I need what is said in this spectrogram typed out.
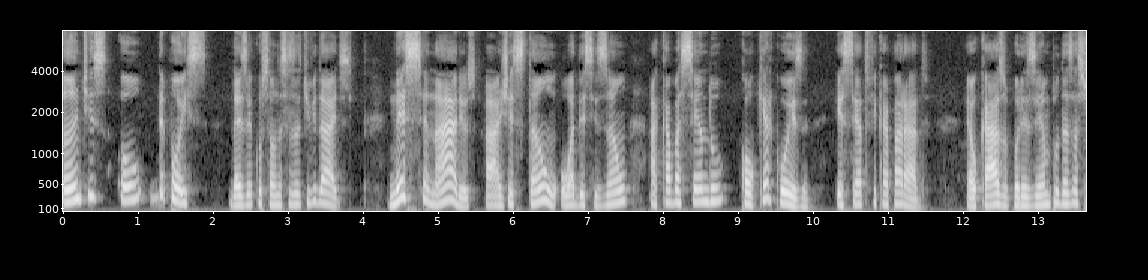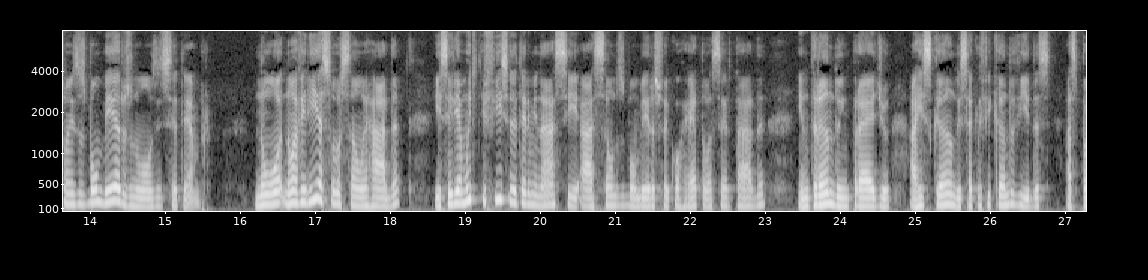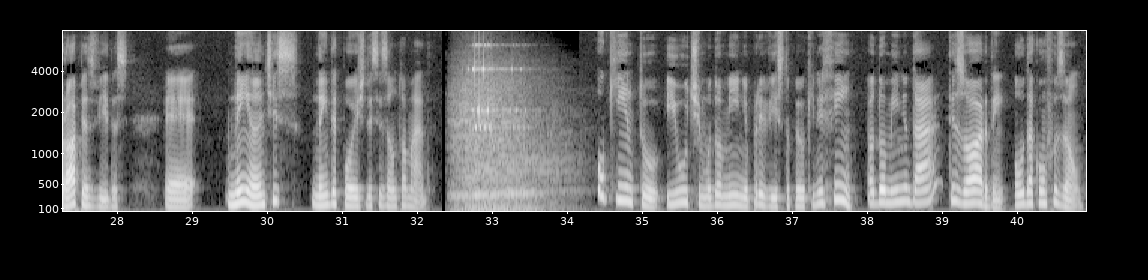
antes ou depois da execução dessas atividades. Nesses cenários, a gestão ou a decisão acaba sendo qualquer coisa, exceto ficar parado. É o caso, por exemplo, das ações dos bombeiros no 11 de setembro. Não, não haveria solução errada e seria muito difícil determinar se a ação dos bombeiros foi correta ou acertada, entrando em prédio, arriscando e sacrificando vidas, as próprias vidas, é, nem antes nem depois de decisão tomada. O quinto e último domínio previsto pelo Kinefin é o domínio da desordem ou da confusão.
